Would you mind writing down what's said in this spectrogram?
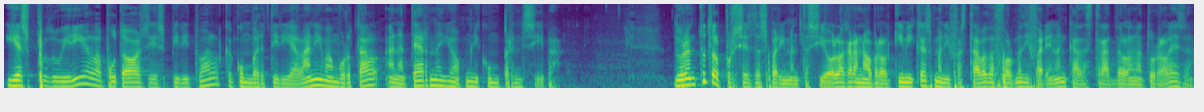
i es produiria l'apoteosi espiritual que convertiria l'ànima mortal en eterna i omnicomprensiva. Durant tot el procés d'experimentació, la gran obra alquímica es manifestava de forma diferent en cada estrat de la naturalesa.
